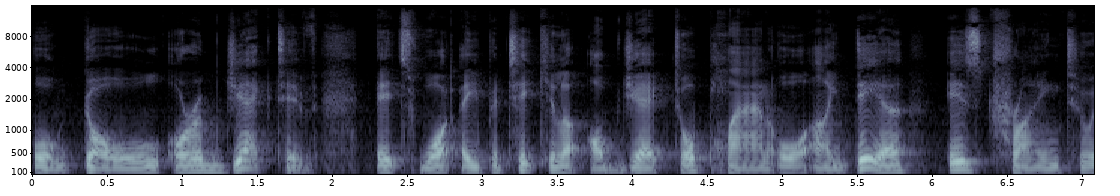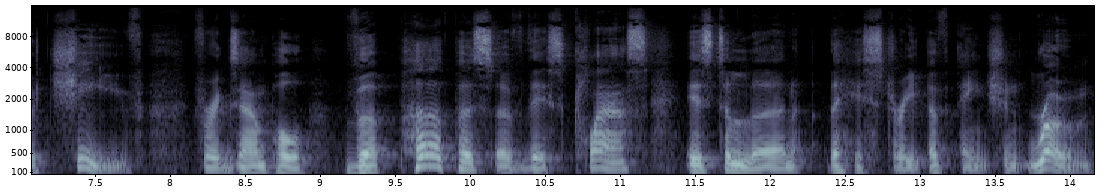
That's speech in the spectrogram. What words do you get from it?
or goal or objective. It's what a particular object or plan or idea is trying to achieve. For example, the purpose of this class is to learn the history of ancient Rome.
